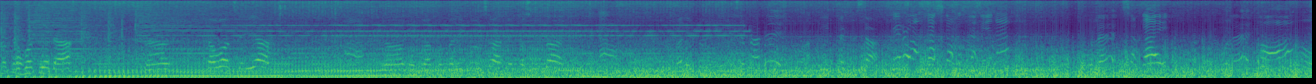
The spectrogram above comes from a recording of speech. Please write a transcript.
Pag-abot niya da, na tawag sa iya. Na magpapabalik ko sa atin, pasukan. Ah. Balik ko sa sa. Pero ang kas ka mas kanina? Wala. Sakay. Wala. Ha? Oo.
